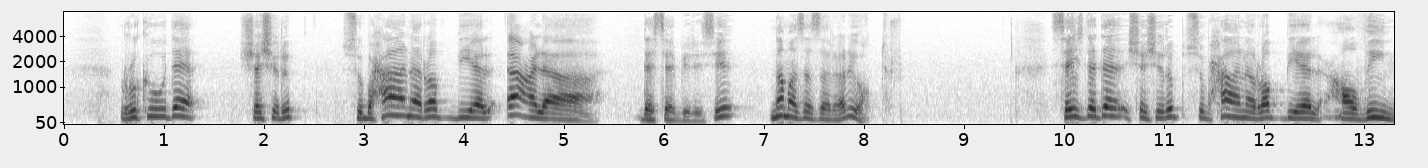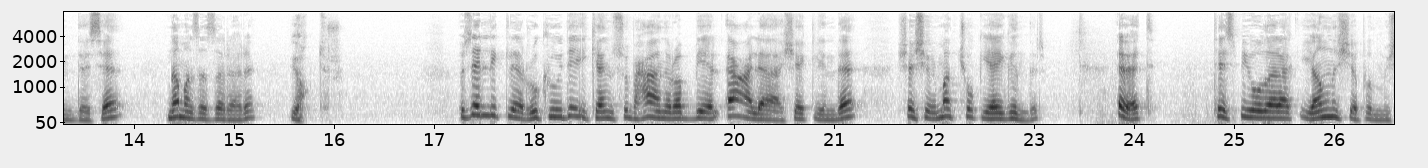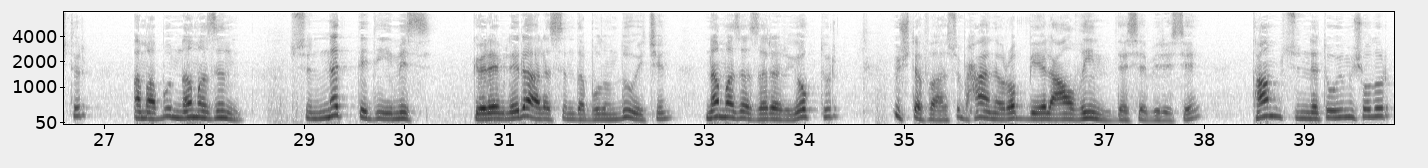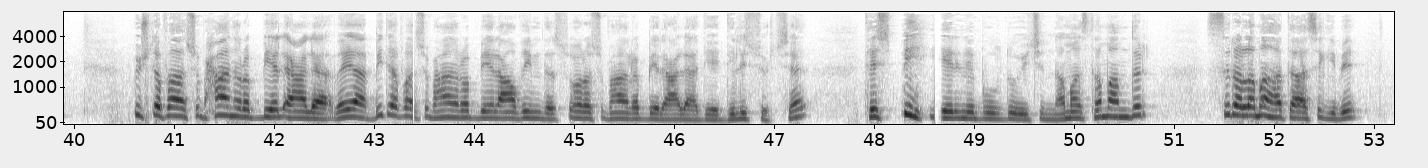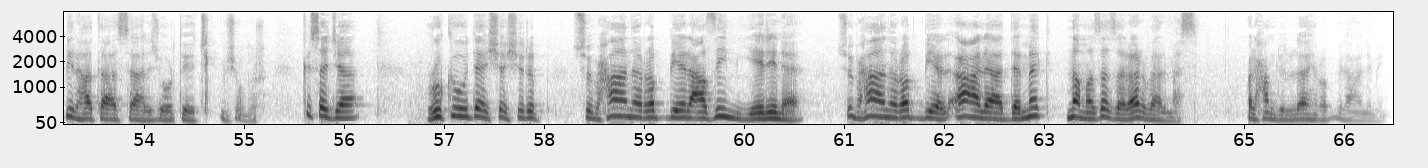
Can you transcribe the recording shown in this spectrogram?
rükude şaşırıp Subhane Rabbiyel A'la dese birisi namaza zararı yoktur. Secdede şaşırıp Subhane Rabbiyel Azim dese namaza zararı yoktur. Özellikle rükude iken Subhane Rabbiyel A'la şeklinde şaşırmak çok yaygındır. Evet, tesbih olarak yanlış yapılmıştır ama bu namazın sünnet dediğimiz görevleri arasında bulunduğu için namaza zararı yoktur. Üç defa Sübhane Rabbiyel Azim dese birisi tam sünnete uymuş olur. Üç defa Sübhane Rabbiyel A'la veya bir defa Sübhane Rabbiyel Azim de sonra Sübhane Rabbiyel A'la diye dili sürtse tesbih yerini bulduğu için namaz tamamdır. Sıralama hatası gibi bir hata sadece ortaya çıkmış olur. Kısaca rükude şaşırıp Sübhane Rabbiyel Azim yerine Sübhane Rabbiyel A'la demek namaza zarar vermez. Velhamdülillahi Rabbil Alemin.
